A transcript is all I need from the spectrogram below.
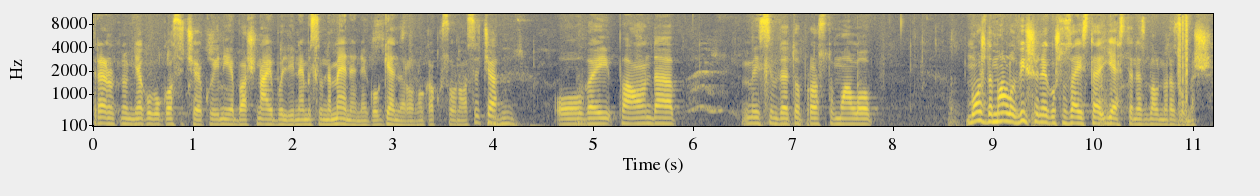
trenutnog njegovog osjećaja koji nije baš najbolji, ne mislim na mene, nego generalno kako se on osjeća. ovaj, pa onda mislim da je to prosto malo možda malo više nego što zaista jeste, ne znam da li me razumeš.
